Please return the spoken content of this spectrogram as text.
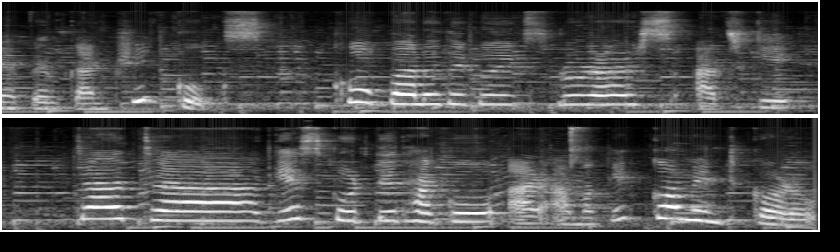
maple country cooks খুব ভালো থেকো এক্সপ্লোরার্স আজকে টাটা। গেস করতে থাকো আর আমাকে কমেন্ট করো।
